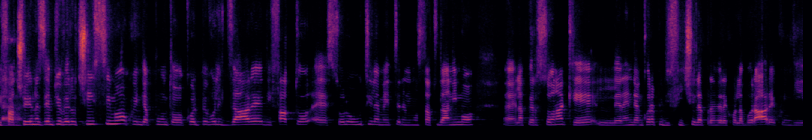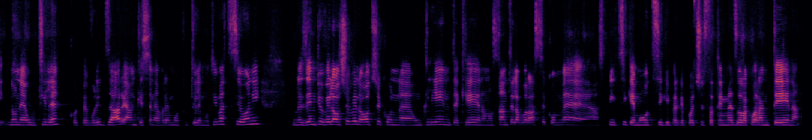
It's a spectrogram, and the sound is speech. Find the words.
vi faccio io un esempio velocissimo, quindi appunto colpevolizzare di fatto è solo utile mettere in uno stato d'animo eh, la persona che le rende ancora più difficile apprendere a collaborare, quindi non è utile colpevolizzare anche se ne avremo tutte le motivazioni. Un esempio veloce veloce con eh, un cliente che nonostante lavorasse con me a spizzichi e mozzichi perché poi c'è stata in mezzo la quarantena,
